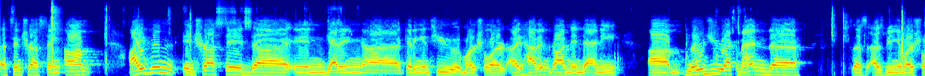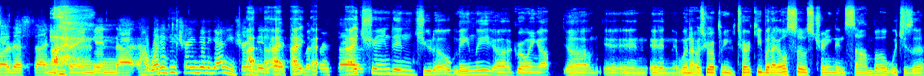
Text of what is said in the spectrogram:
that's interesting. Um, I've been interested uh, in getting uh, getting into martial art. I haven't gotten into any. Um, what would you recommend uh, as, as being a martial artist? and you trained in uh, what have you trained in again? You trained in I, I, different. I, I, uh, trained in judo mainly uh, growing up, um, in, in when I was growing up in Turkey. But I also was trained in sambo, which is a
